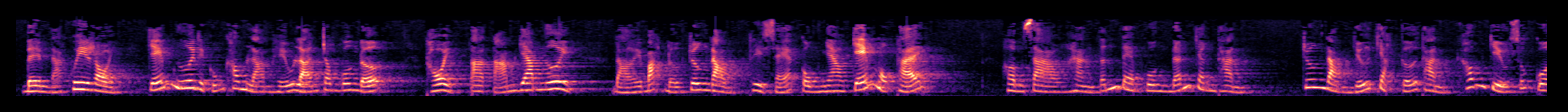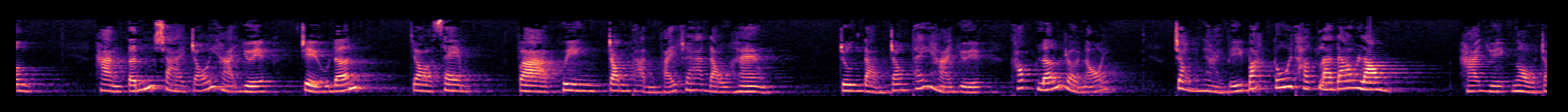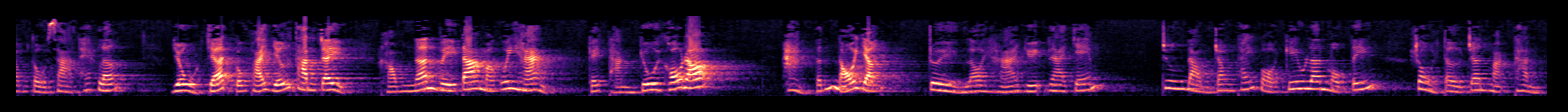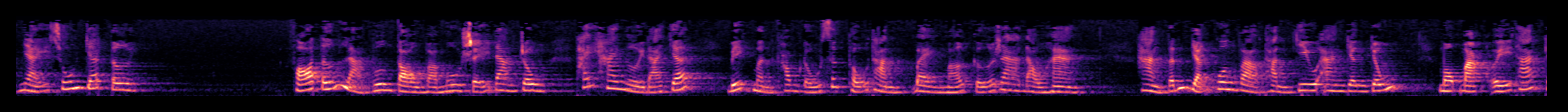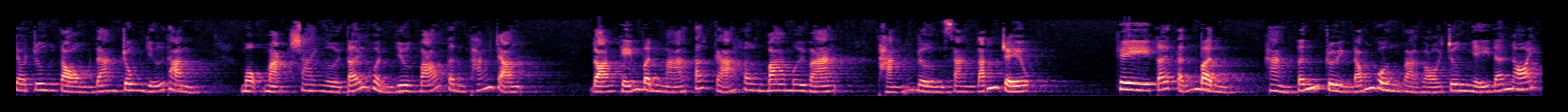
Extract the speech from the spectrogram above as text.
Đêm đã khuya rồi, Chém ngươi thì cũng không làm hiệu lệnh trong quân được. Thôi, ta tạm giam ngươi. Đợi bắt được trương đồng Thì sẽ cùng nhau chém một thể. Hôm sau, hàng tính đem quân đến chân thành. Trương Đồng giữ chặt cửa thành, không chịu xuất quân. Hàng tính sai trói Hạ Duyệt, triệu đến, cho xem và khuyên trong thành phải ra đầu hàng. Trương Đồng trông thấy Hạ Duyệt khóc lớn rồi nói, Trong ngày bị bắt tôi thật là đau lòng. Hạ Duyệt ngồi trong tù xa thét lớn, Dù chết cũng phải giữ thanh trì, Không nên vì ta mà quy hàng, Cái thằng chui khố đó. Hàng tính nổi giận, Truyền lôi Hạ Duyệt ra chém. Trương Đồng trông thấy vội kêu lên một tiếng, Rồi từ trên mặt thành nhảy xuống chết tươi. Phó tướng là Vương Tồn và mưu sĩ Đan Trung Thấy hai người đã chết, Biết mình không đủ sức thủ thành, Bèn mở cửa ra đầu hàng. Hàng tính dẫn quân vào thành chiêu an dân chúng. Một mặt ủy thác cho Trương Tồn Đan Trung giữ thành, Một mặt sai người tới Huỳnh Dương báo tin thắng trận. Đoạn kiểm binh mã tất cả hơn 30 vạn, thẳng đường sang đánh triệu. Khi tới tỉnh Bình, Hàng tính truyền đóng quân và gọi Trương Nhị đến nói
